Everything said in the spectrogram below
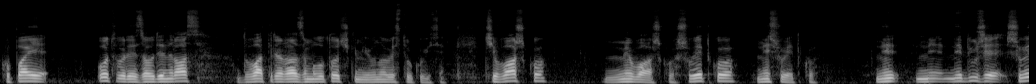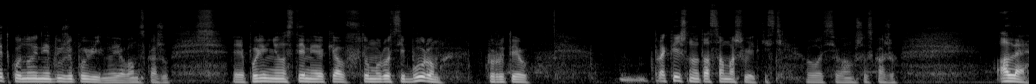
Копає отвори за один раз, два-три рази молоточком і воно вистукується. Чи важко? Не важко. Швидко, не швидко. Не, не, не дуже швидко, але й не дуже повільно, я вам скажу. Е, Порівняно з тим, як я в тому році буром крутив, практично та сама швидкість. Ось я вам що скажу. Але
